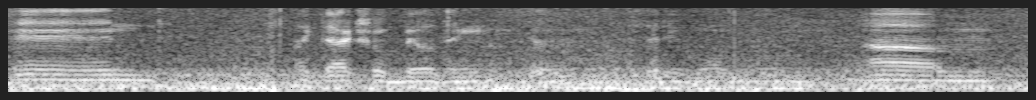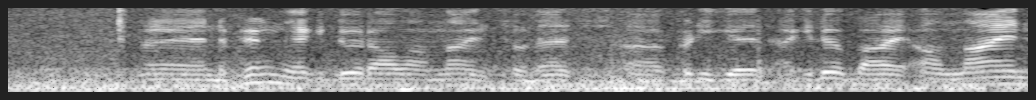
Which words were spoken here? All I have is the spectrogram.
and like the actual building, the city of Walnut. Um, and apparently I could do it all online, so that's uh, pretty good. I could do it by online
